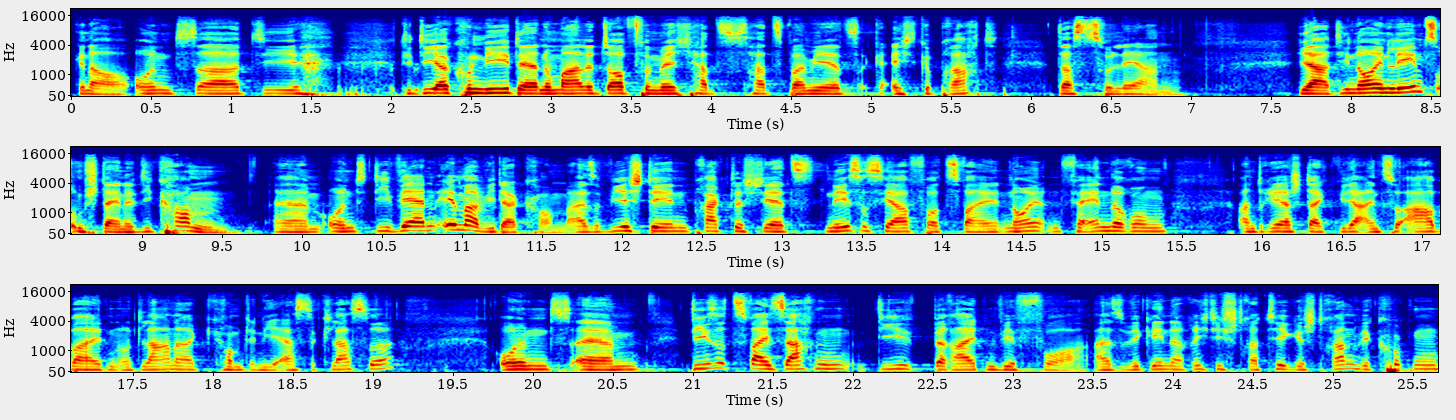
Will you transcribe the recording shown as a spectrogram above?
Genau, und äh, die, die Diakonie, der normale Job für mich, hat es bei mir jetzt echt gebracht, das zu lernen. Ja, die neuen Lebensumstände, die kommen ähm, und die werden immer wieder kommen. Also wir stehen praktisch jetzt nächstes Jahr vor zwei neuen Veränderungen Andrea steigt wieder ein zu arbeiten und Lana kommt in die erste Klasse. Und ähm, diese zwei Sachen, die bereiten wir vor. Also wir gehen da richtig strategisch dran. Wir gucken,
